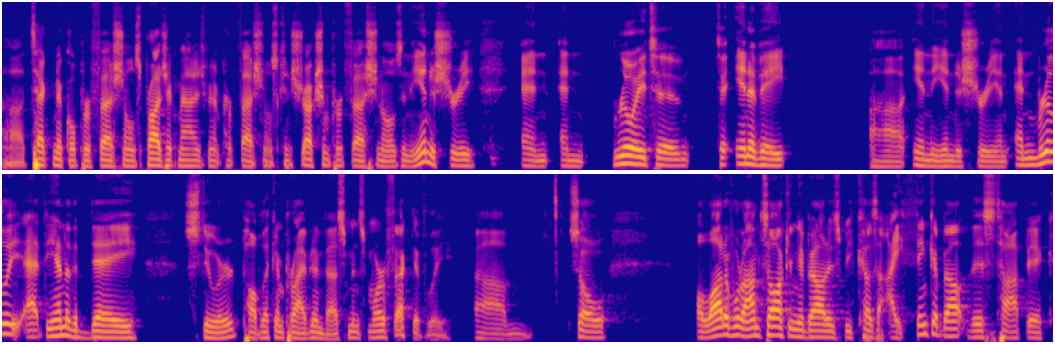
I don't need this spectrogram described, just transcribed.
uh, technical professionals, project management professionals, construction professionals in the industry, and and really to to innovate uh, in the industry and and really at the end of the day steward public and private investments more effectively. Um, so a lot of what I'm talking about is because I think about this topic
